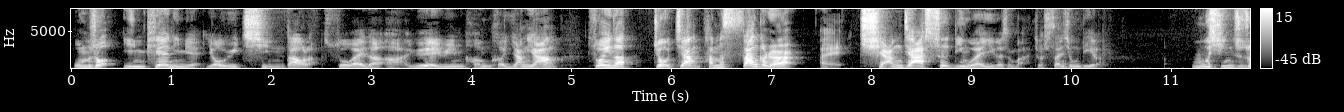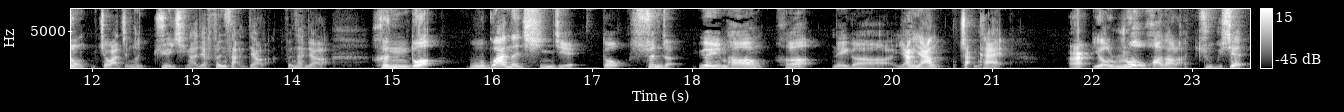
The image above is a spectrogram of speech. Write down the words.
我们说影片里面由于请到了所谓的啊岳云鹏和杨洋，所以呢。就将他们三个人儿，哎，强加设定为一个什么，就三兄弟了，无形之中就把整个剧情啊就分散掉了，分散掉了很多无关的情节都顺着岳云鹏和那个杨洋展开，而又弱化到了主线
